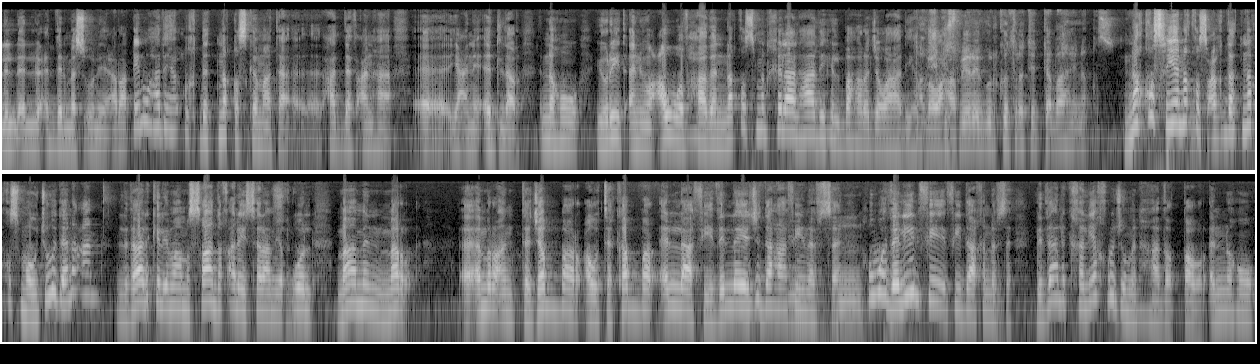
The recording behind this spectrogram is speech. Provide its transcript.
عند المسؤولين العراقيين وهذه عقدة نقص كما تحدث عنها آه، يعني إدلر أنه يريد أن يعوض هذا النقص من خلال هذه البهرجة وهذه الظواهر. يقول كثرة التباهي نقص. نقص هي نقص عقدة نقص موجودة نعم. لذلك الإمام الصادق عليه السلام يقول ما من مرء امرأ تجبر أو تكبر إلا في ذلة يجدها في نفسه. هو ذليل في, في داخل نفسه. لذلك خل يخرجوا من هذا الطور. أنه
